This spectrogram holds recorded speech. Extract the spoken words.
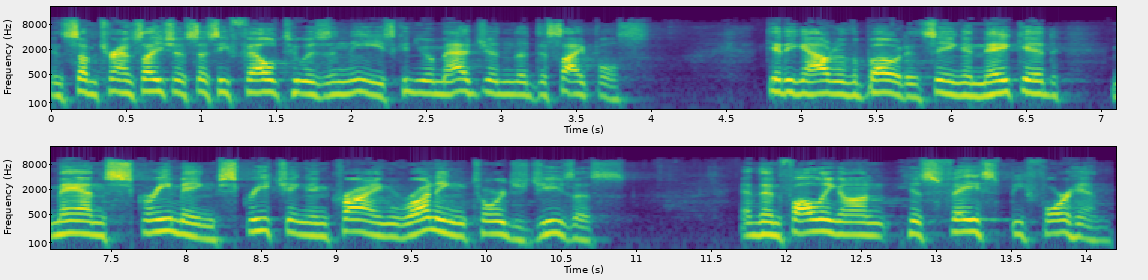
In some translations, says he fell to his knees. Can you imagine the disciples getting out of the boat and seeing a naked man screaming, screeching, and crying, running towards Jesus, and then falling on his face before him?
